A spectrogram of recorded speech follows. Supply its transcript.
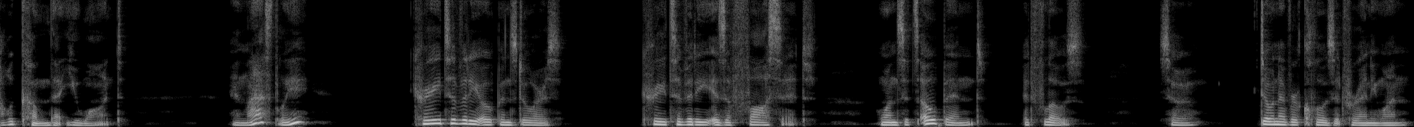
outcome that you want. And lastly, creativity opens doors. Creativity is a faucet. Once it's opened, it flows. So don't ever close it for anyone.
